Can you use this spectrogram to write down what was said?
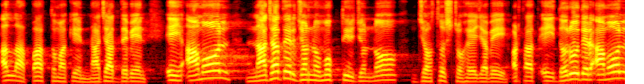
আল্লাহ পাক তোমাকে নাজাত দেবেন। এই আমল নাজাতের জন্য, মুক্তির জন্য যথেষ্ট হয়ে যাবে। অর্থাৎ এই দরুদের আমল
